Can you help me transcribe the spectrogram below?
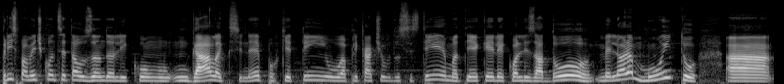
principalmente quando você está usando ali com um Galaxy, né? Porque tem o aplicativo do sistema, tem aquele equalizador, melhora muito a,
